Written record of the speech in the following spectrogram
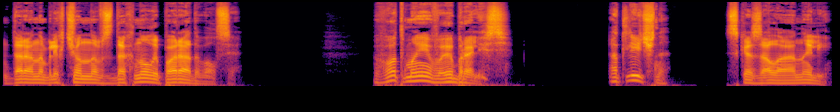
Даран облегченно вздохнул и порадовался. «Вот мы и выбрались». «Отлично», — сказала Аннели.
